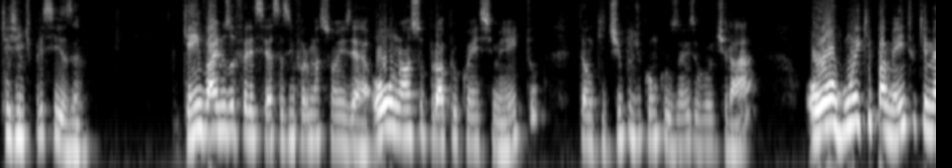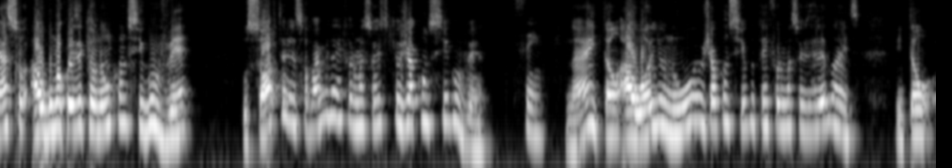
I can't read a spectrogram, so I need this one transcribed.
que a gente precisa. Quem vai nos oferecer essas informações é ou o nosso próprio conhecimento, então que tipo de conclusões eu vou tirar, ou algum equipamento que meça alguma coisa que eu não consigo ver. O software ele só vai me dar informações que eu já consigo ver. Sim. Né? Então, ao olho nu, eu já consigo ter informações relevantes. Então,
